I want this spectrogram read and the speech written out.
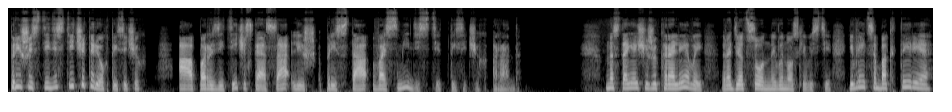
при шестидесяти четырех тысячах, а паразитическая оса лишь при 180 тысячах рад. Настоящей же королевой радиационной выносливости является бактерия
